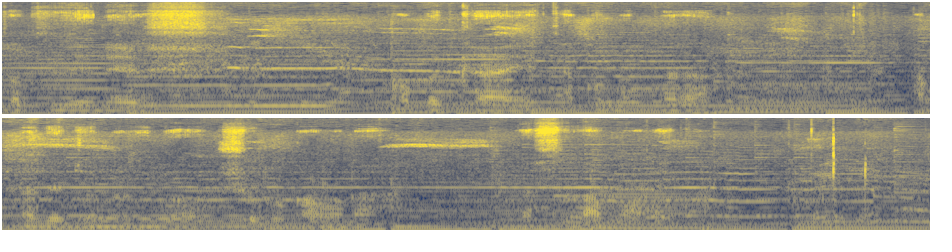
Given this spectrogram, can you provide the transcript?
ততদিনের অপেক্ষায় থাকুন আপনারা। আপনাদের জন্য শুভকামনা আসসালামু আলাইকুম।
